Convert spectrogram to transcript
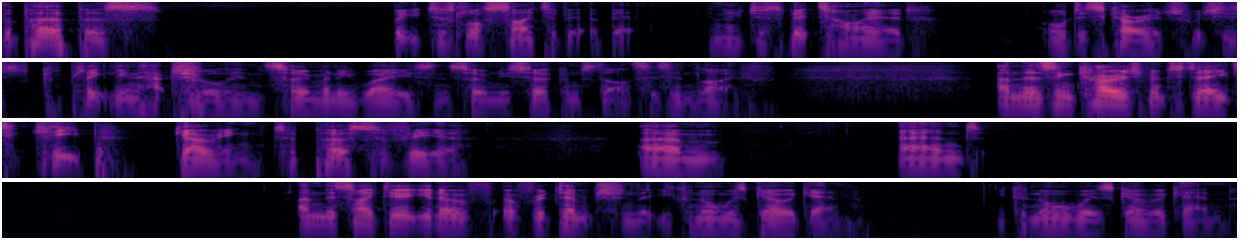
the purpose, but you just lost sight of it a bit. You know, just a bit tired or discouraged, which is completely natural in so many ways, in so many circumstances in life. And there's encouragement today to keep going, to persevere, um, and and this idea, you know, of, of redemption that you can always go again. You can always go again.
